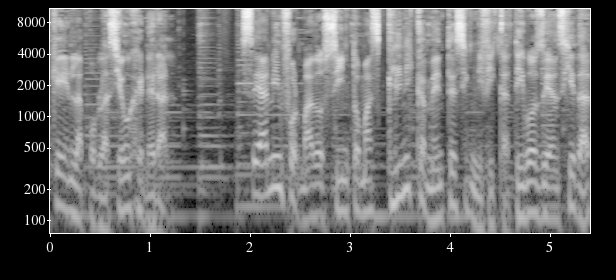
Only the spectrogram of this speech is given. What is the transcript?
que en la población general. Se han informado síntomas clínicamente significativos de ansiedad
